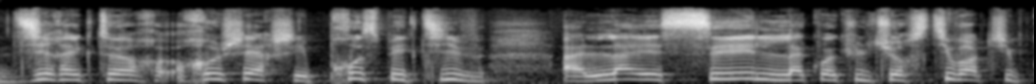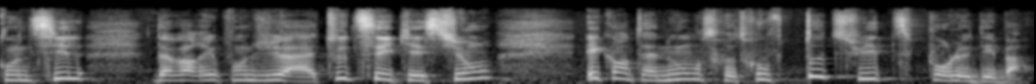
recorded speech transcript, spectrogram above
directeur recherche et prospective à l'ASC, l'Aquaculture Stewardship Council, d'avoir répondu à toutes ces questions. Et quant à nous, on se retrouve tout de suite pour le débat.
